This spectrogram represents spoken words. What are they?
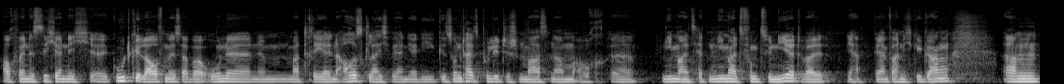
auch wenn es sicher nicht äh, gut gelaufen ist, aber ohne einen materiellen Ausgleich wären ja die gesundheitspolitischen Maßnahmen auch äh, niemals, hätten niemals funktioniert, weil ja, wäre einfach nicht gegangen. Ähm,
